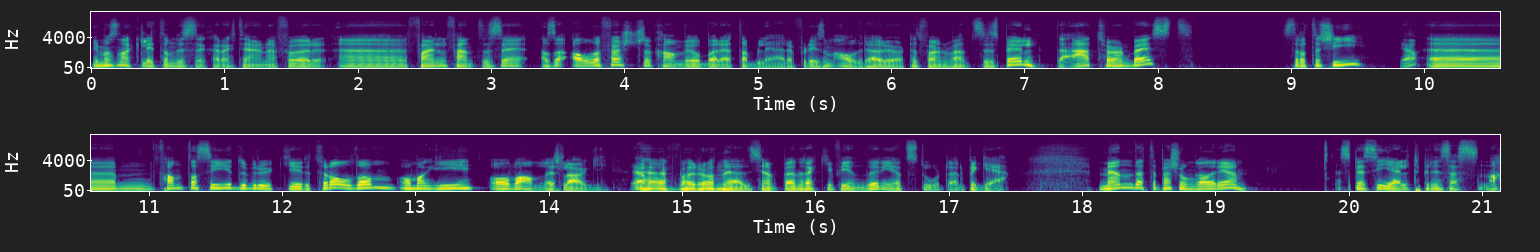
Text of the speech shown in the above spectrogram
Vi må snakke litt om disse karakterene, for uh, Final Fantasy Altså Aller først så kan vi jo bare etablere for de som aldri har rørt et Final Fantasy-spill. Det er turn-based. Strategi. Ja. eh, fantasi. Du bruker trolldom og magi og vanlig slag Ja. eh, for å nedkjempe en rekke fiender i et stort RPG. Men dette persongalleriet, spesielt prinsessen, da.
